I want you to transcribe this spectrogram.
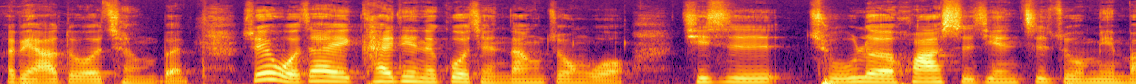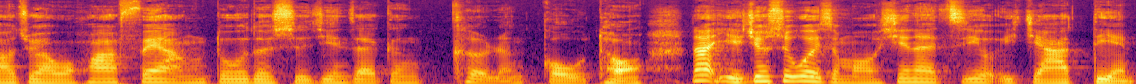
会比较多的成本。所以我在开店的过程当中，我其实除了花时间制作面包之外，我花非常多的时间在跟客人沟通。那也就是为什么我现在只有一家店。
